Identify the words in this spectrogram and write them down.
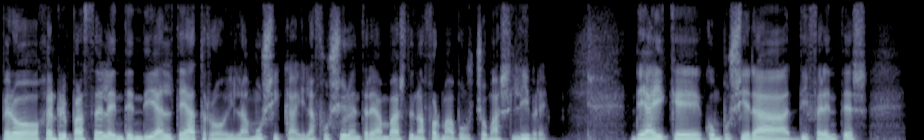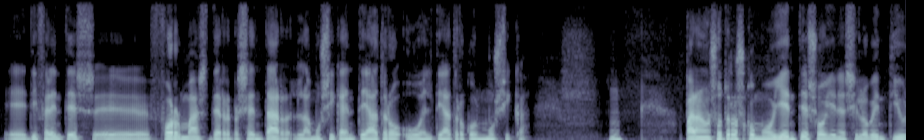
Pero Henry Purcell entendía el teatro y la música y la fusión entre ambas de una forma mucho más libre. De ahí que compusiera diferentes, eh, diferentes formas de representar la música en teatro o el teatro con música. Para nosotros como oyentes hoy en el siglo XXI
